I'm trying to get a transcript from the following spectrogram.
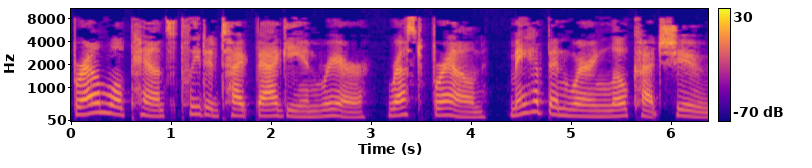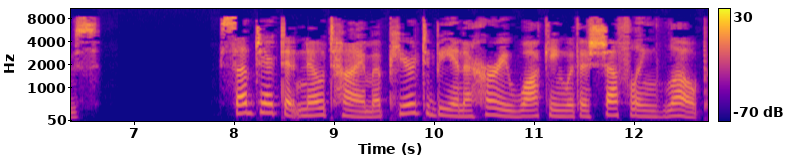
Brown wool pants pleated type baggy in rear, rust brown, may have been wearing low-cut shoes. Subject at no time appeared to be in a hurry walking with a shuffling lope,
